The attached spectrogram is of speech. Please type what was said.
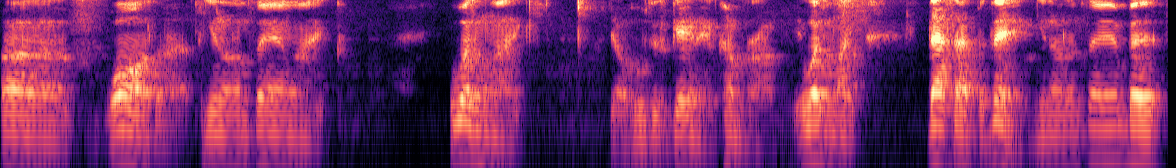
uh walls up. You know what I'm saying? Like it wasn't like yo who's this gay nigga coming around me. It wasn't like that type of thing. You know what I'm saying? But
